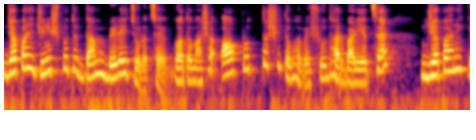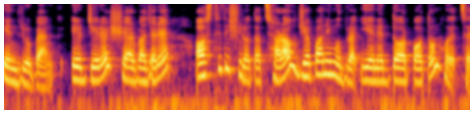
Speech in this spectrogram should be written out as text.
জাপানের জিনিসপত্রের দাম বেড়েই চলেছে। গত মাসে অপ্রত্যাশিতভাবে সুধার বাড়িয়েছে জাপানি কেন্দ্রীয় ব্যাংক। এর জেরে শেয়ার বাজারে অস্থিতিশীলতা ছাড়াও জাপানি মুদ্রা ইয়েনের দর পতন হয়েছে।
